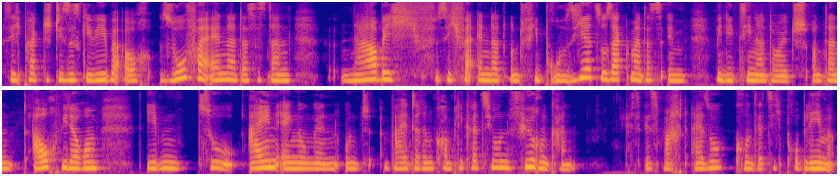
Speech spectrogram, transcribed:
sich praktisch dieses Gewebe auch so verändert, dass es dann narbig sich verändert und fibrosiert, so sagt man das im Medizinerdeutsch, und dann auch wiederum eben zu Einengungen und weiteren Komplikationen führen kann. Es, es macht also grundsätzlich Probleme.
